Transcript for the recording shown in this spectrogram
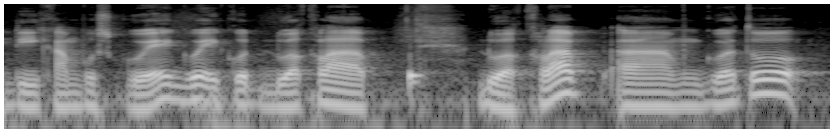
di kampus gue gue ikut dua klub. Dua klub em, gue tuh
